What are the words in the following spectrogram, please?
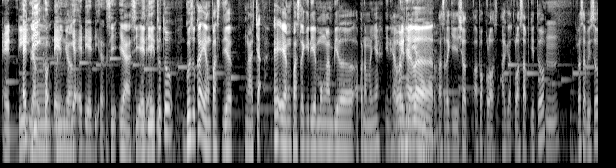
Eddie, Eddie yang kok meninggal. ya Eddie Eddie eh. si ya si Si Eddie Eddie. itu tuh gue suka yang pas dia ngaca eh yang pas lagi dia mau ngambil apa namanya inhaler Oh, inhaler. pas lagi shot apa close agak close up gitu Hmm. terus habis itu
